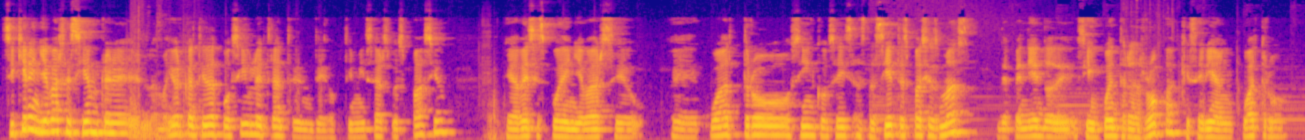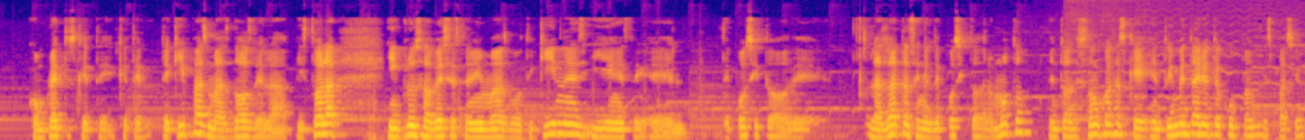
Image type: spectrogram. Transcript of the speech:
si quieren llevarse siempre la mayor cantidad posible, traten de optimizar su espacio. Eh, a veces pueden llevarse 4, 5, 6, hasta 7 espacios más, dependiendo de si encuentras ropa, que serían 4 completos que, te, equipas, más 2 de la pistola, incluso a veces también más botiquines y en este, el depósito de las latas en el depósito de la moto. Entonces son cosas que en tu inventario te ocupan espacio.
